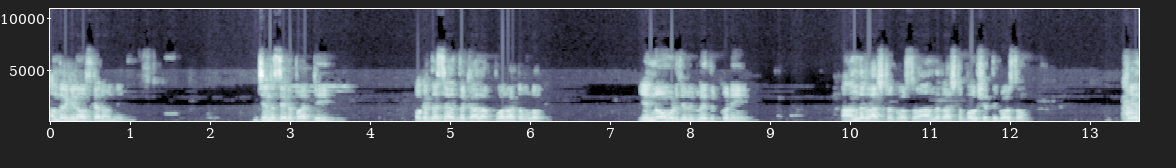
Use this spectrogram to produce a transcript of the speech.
అందరికీ నమస్కారం అండి. జనసేన పార్టీ ఒక దశాబ్ద కాల పోరాటంలో ఎన్నో ఒడిదుడుకులు ఎదుర్కొని ఆంధ్ర రాష్ట్ర కోసం ఆంధ్ర రాష్ట్ర భవిష్యత్తు కోసం పేద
